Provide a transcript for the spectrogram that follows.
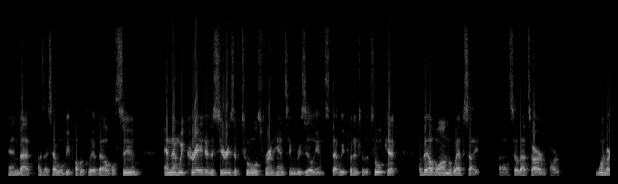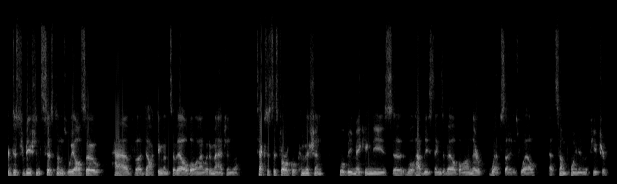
And that, as I said, will be publicly available soon. And then we created a series of tools for enhancing resilience that we put into the toolkit available on the website. Uh, so that's our, our one of our distribution systems. We also have uh, documents available, and I would imagine the Texas Historical Commission will be making these, uh, will have these things available on their website as well at some point in the future.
